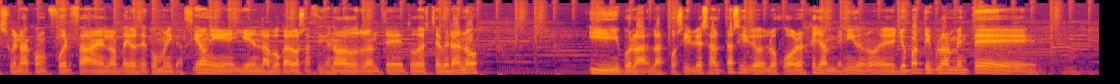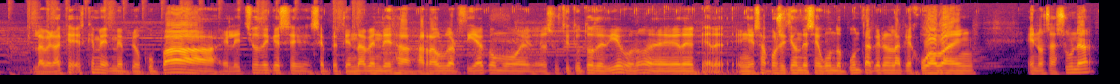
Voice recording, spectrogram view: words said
suena con fuerza en los medios de comunicación y, en la boca de los aficionados durante todo este verano y pues, las posibles altas y los, jugadores que ya han venido. ¿no? Eh, yo particularmente, la verdad que es que me, preocupa el hecho de que se, pretenda vender a, Raúl García como el, sustituto de Diego, ¿no? Eh, en esa posición de segundo punta que era en la que jugaba en, en Osasuna.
